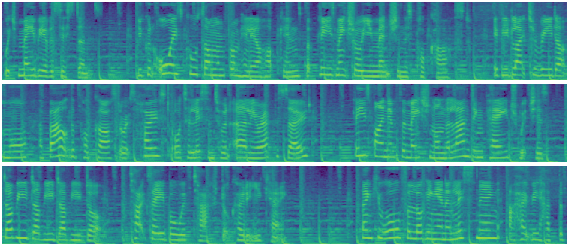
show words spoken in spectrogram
which may be of assistance. You can always call someone from Hillier Hopkins, but please make sure you mention this podcast. If you'd like to read up more about the podcast or its host, or to listen to an earlier episode, please find information on the landing page, which is www.taxablewithtash.co.uk. Thank you all for logging in and listening. I hope you had the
